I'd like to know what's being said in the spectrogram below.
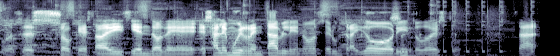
pues eso que estaba diciendo de sale muy rentable, ¿no? Ser un traidor Sí. y todo esto. Sea,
